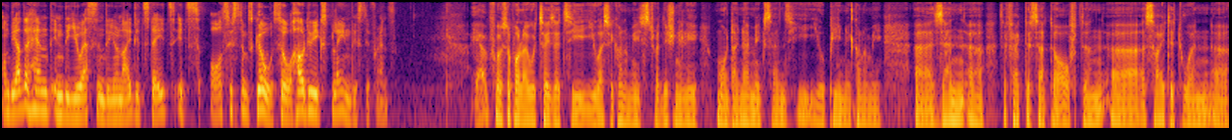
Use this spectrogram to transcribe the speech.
On the other hand, in the US and the United States, it's all systems go. So, how do you explain this difference? Yeah, first of all, I would say that the US economy is traditionally more dynamic than the European economy. Uh, then uh, the factors that are often uh, cited when uh,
